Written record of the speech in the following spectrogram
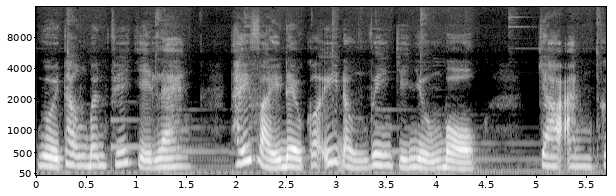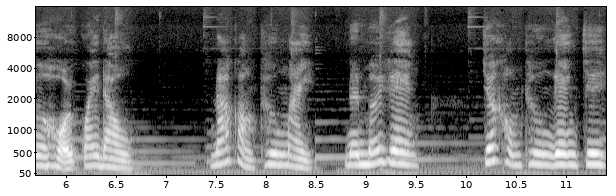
người thân bên phía chị lan, thấy vậy đều có ý động viên chị nhượng bộ, cho anh cơ hội quay đầu. Nó còn thương mày, nên mới ghen, chứ không thương ghen chi.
